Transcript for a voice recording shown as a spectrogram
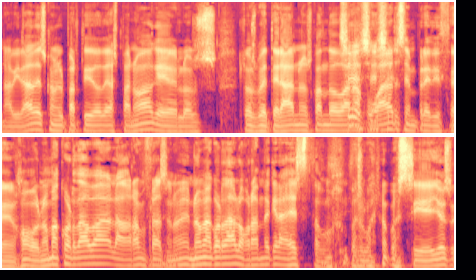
Navidades con el partido de Aspanoa que los, los veteranos cuando van a jugar siempre dicen, oh, no me acordaba la gran frase, ¿no? No me acordaba lo grande que era esto. Pues bueno, pues si ellos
